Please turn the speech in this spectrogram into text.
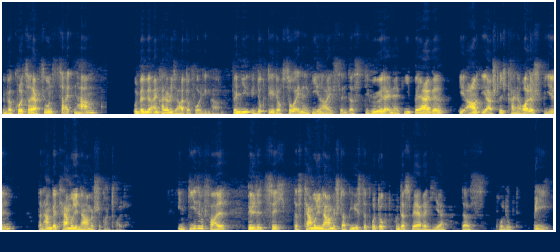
wenn wir kurze Reaktionszeiten haben und wenn wir einen Katalysator vorliegen haben. Wenn die Edukte jedoch so energiereich sind, dass die Höhe der Energieberge EA und EA' keine Rolle spielen, dann haben wir thermodynamische Kontrolle. In diesem Fall bildet sich das thermodynamisch stabilste Produkt und das wäre hier das Produkt B.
